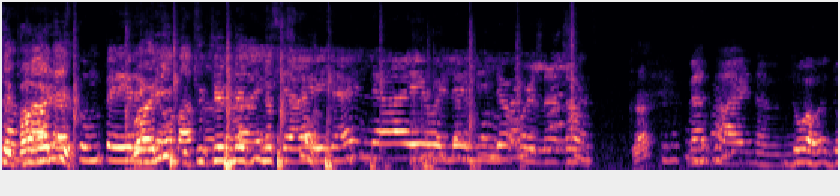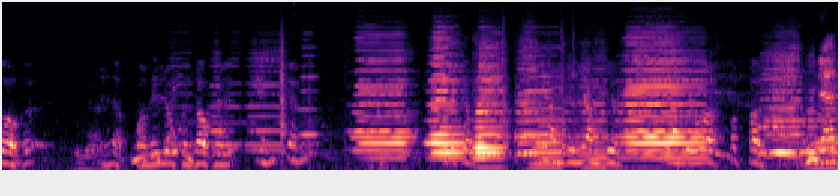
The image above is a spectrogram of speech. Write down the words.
metai, pavaryk. Kumpiai ir Varyk, kiaulas tu tik ne- sunai. nesustok. Lei, lei, lei, oi, lei, lei, oi, lei, lei. Ką? Bet faina. Duok, duok. Paviliukui daug. Jam, jam, jam, jam, Bet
